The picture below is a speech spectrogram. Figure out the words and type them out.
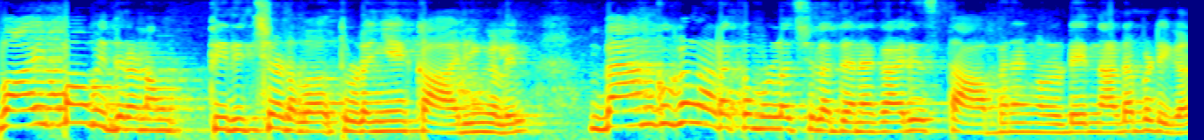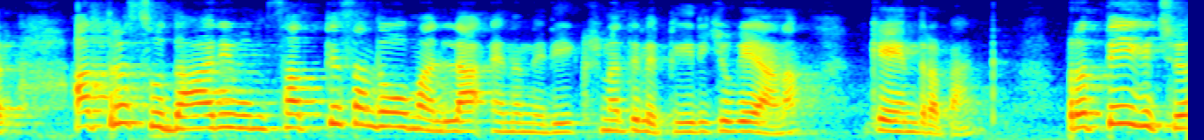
വായ്പാ വിതരണം തിരിച്ചടവ് തുടങ്ങിയ കാര്യങ്ങളിൽ ബാങ്കുകൾ അടക്കമുള്ള ചില ധനകാര്യ സ്ഥാപനങ്ങളുടെ നടപടികൾ അത്ര സുതാര്യവും സത്യസന്ധവുമല്ല എന്ന നിരീക്ഷണത്തിലെത്തിയിരിക്കുകയാണ് കേന്ദ്ര ബാങ്ക്. പ്രത്യേകിച്ച്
